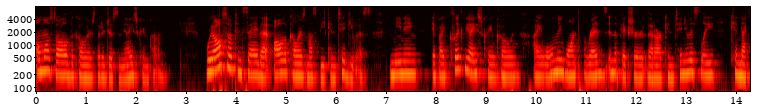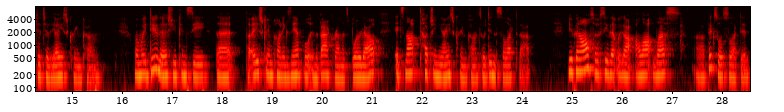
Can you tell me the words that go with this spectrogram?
almost all of the colors that are just in the ice cream cone. We also can say that all the colors must be contiguous, meaning if I click the ice cream cone, I only want reds in the picture that are continuously connected to the ice cream cone. When we do this, you can see that the ice cream cone example in the background that's blurred out, it's not touching the ice cream cone, so it didn't select that. You can also see that we got a lot less uh, pixels selected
